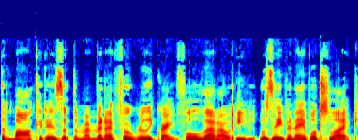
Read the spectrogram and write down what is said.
the market is at the moment. I feel really grateful that I was even able to like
